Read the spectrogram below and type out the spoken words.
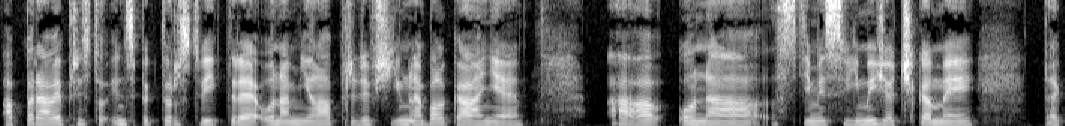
a právě přes to inspektorství, které ona měla především na Balkáně a ona s těmi svými žačkami tak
